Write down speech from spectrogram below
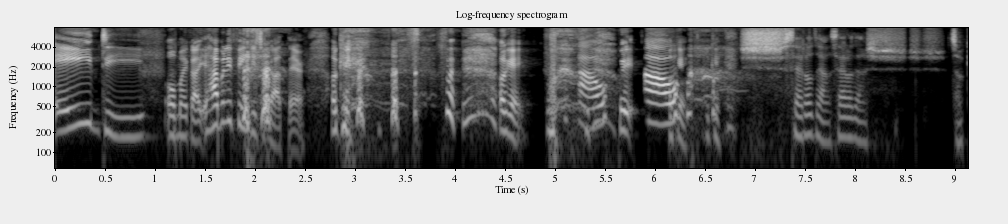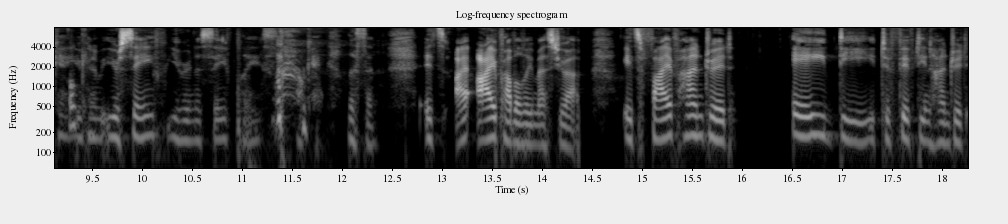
AD. Oh my god. How many fingers you got there? Okay. okay. Ow. Wait. Ow. Okay. Okay. Shh. Settle down. Settle down. Shh. shh, shh. It's okay. You're gonna be. You're safe. You're in a safe place. Okay. Listen. It's. I. I probably messed you up. It's 500 AD to 1500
